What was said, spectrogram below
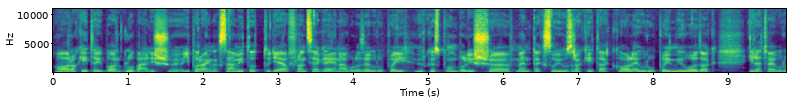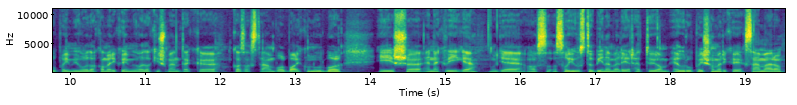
a rakétaipar globális iparágnak számított, ugye a francia Gájánából, az Európai űrközpontból is mentek Soyuz rakétákkal európai műholdak, illetve európai műholdak, amerikai műholdak is mentek Kazaksztánból, Bajkonurból, és ennek vége, ugye a Soyuz többé nem elérhető európai és amerikaiak számára,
